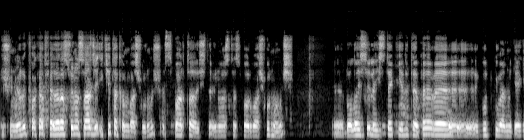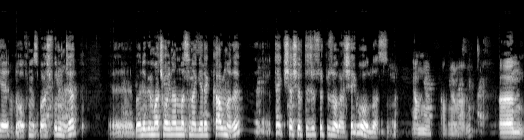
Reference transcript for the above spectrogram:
düşünüyorduk. Fakat federasyona sadece iki takım başvurmuş. Sparta işte üniversite spor başvurmamış. E, dolayısıyla İstek Yeditepe ve e, Gut Güvenlik Ege Dolphins başvurunca ee, böyle bir maç oynanmasına gerek kalmadı. Ee, tek şaşırtıcı sürpriz olan şey bu oldu aslında. Anlıyorum, anlıyorum abi. Ee,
